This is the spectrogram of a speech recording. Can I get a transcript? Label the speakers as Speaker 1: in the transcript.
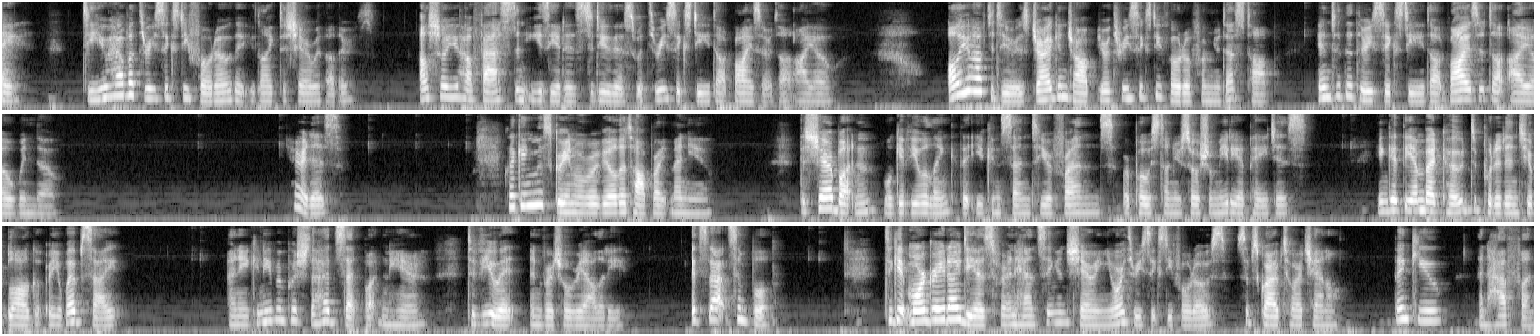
Speaker 1: Hi! Do you have a 360 photo that you'd like to share with others? I'll show you how fast and easy it is to do this with 360.vizor.io. All you have to do is drag and drop your 360 photo from your desktop into the 360.vizor.io window. Here it is. Clicking the screen will reveal the top right menu. The Share button will give you a link that you can send to your friends or post on your social media pages. You can get the embed code to put it into your blog or your website, and you can even push the headset button here to view it in virtual reality. It's that simple. To get more great ideas for enhancing and sharing your 360 photos, subscribe to our channel. Thank you, and have fun.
